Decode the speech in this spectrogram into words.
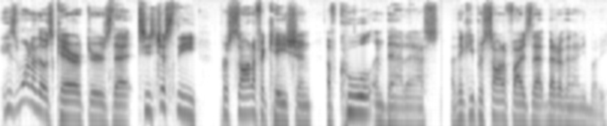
He's one of those characters that he's just the personification of cool and badass. I think he personifies that better than anybody.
